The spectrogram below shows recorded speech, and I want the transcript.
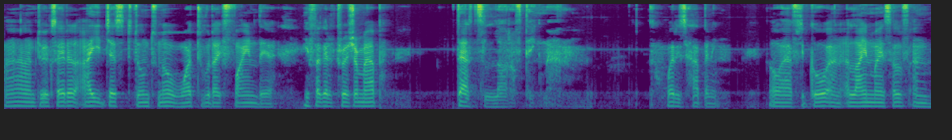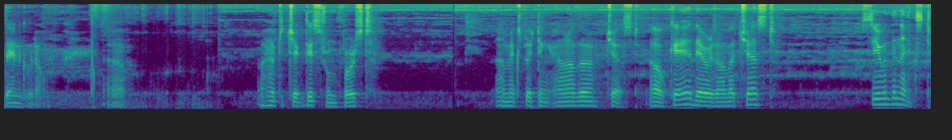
Man, I'm too excited. I just don't know what would I find there. If I get a treasure map, that's a lot of thing, man. What is happening? Oh, I have to go and align myself and then go down uh, I have to check this room first I'm expecting another chest okay there is another chest see you in the next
